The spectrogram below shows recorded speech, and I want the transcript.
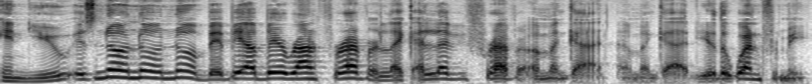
in you is no, no, no, baby, I'll be around forever. Like, I love you forever. Oh my God, oh my God, you're the one for me.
